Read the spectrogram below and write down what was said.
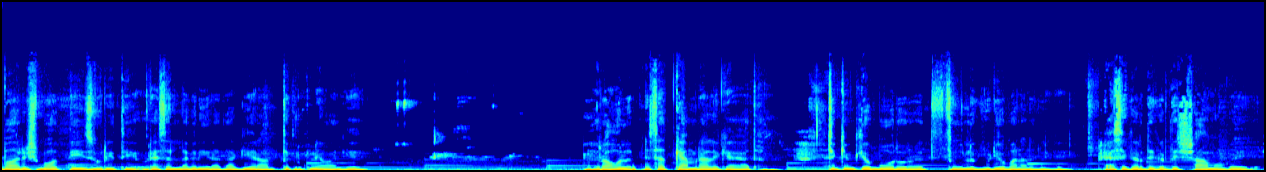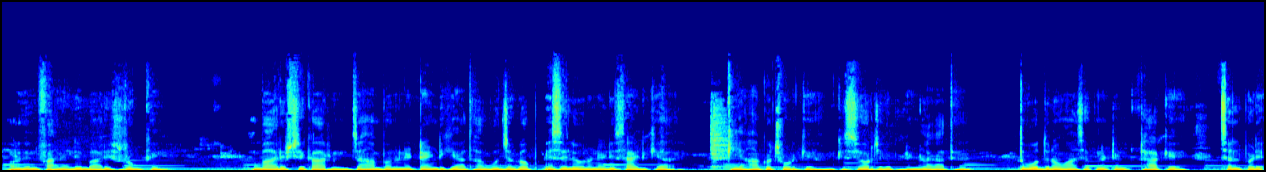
बारिश बहुत तेज हो रही थी और ऐसा लग नहीं रहा था कि रात तक रुकने वाली है। राहुल अपने साथ कैमरा लेके आया था तो क्योंकि वो बोर हो रहे थे तो लोग वीडियो बनाने लगे। ऐसे करते करते शाम हो गई और दिन फाइनली बारिश रुक गई। बारिश के कारण जहाँ पे उन्होंने टेंट किया था, वो जगह इसीलिए उन्होंने डिसाइड किया कि यहाँ को छोड़ के हम किसी और जगह पर टेंट लगाते हैं। तो वो दोनों वहाँ से अपना टेंट उठा के चल पड़े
